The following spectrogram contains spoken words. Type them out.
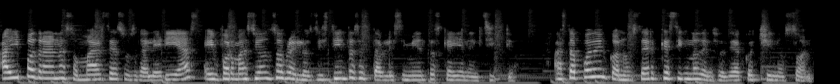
Ahí podrán asomarse a sus galerías e información sobre los distintos establecimientos que hay en el sitio. Hasta pueden conocer qué signo del zodiaco chino son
